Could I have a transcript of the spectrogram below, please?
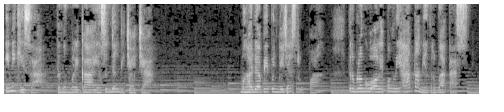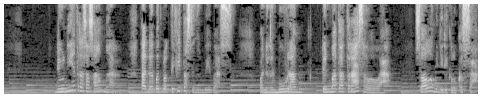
Ini kisah tentang mereka yang sedang dijajah. Menghadapi penjajah serupa, terbelenggu oleh penglihatan yang terbatas. Dunia terasa samar, tak dapat beraktivitas dengan bebas. Pandangan buram dan mata terasa lelah, selalu menjadi keluh kesah.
